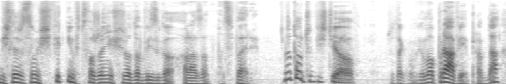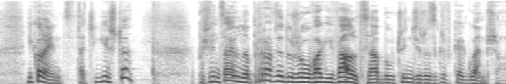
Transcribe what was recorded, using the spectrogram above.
Myślę, że są świetni w tworzeniu środowisk oraz atmosfery. No to oczywiście o że tak powiem, oprawie, prawda? I kolejny cytacik jeszcze. Poświęcają naprawdę dużo uwagi walce, aby uczynić rozgrywkę głębszą.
